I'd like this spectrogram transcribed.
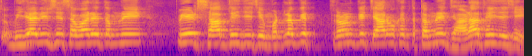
તો બીજા દિવસે સવારે તમને પેટ સાફ થઈ જશે. મતલબ કે ત્રણ કે ચાર વખત તમને ઝાડા થઈ જશે.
